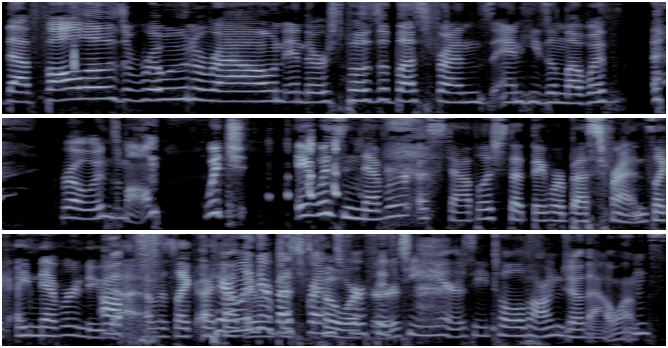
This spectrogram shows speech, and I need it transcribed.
that follows Rawoon around, and they're supposed to be best friends, and he's in love with Rowoon's mom. which it was never established that they were best friends like I never knew Uh, that I was like Apparently, they they're were best friends coworkers. for 15 years. He told Hongjo that once.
